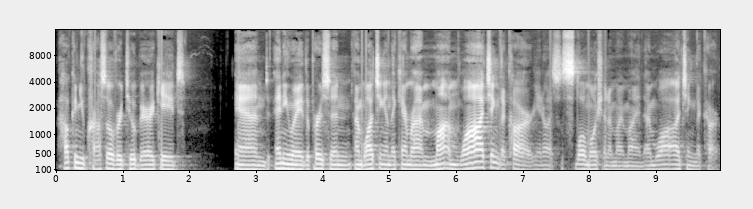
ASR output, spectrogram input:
how can you cross over two barricades? And anyway, the person I'm watching on the camera, I'm, I'm watching the car. You know, it's slow motion in my mind. I'm watching the car.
